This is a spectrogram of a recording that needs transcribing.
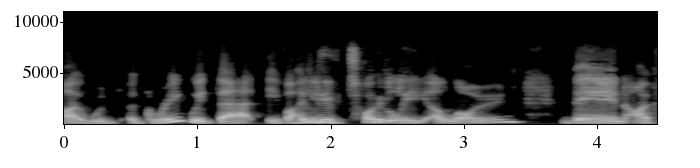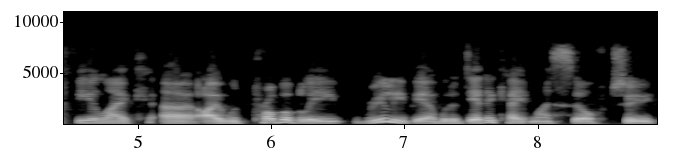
I would agree with that. If I lived totally alone, then I feel like uh, I would probably really be able to dedicate myself to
